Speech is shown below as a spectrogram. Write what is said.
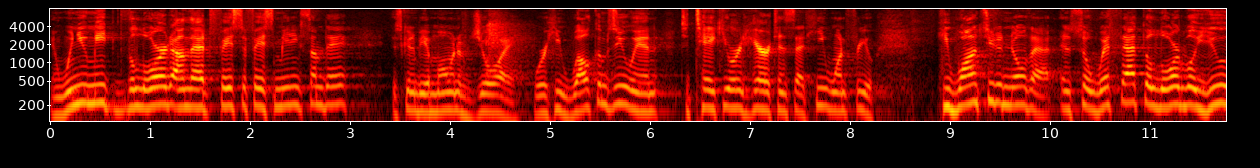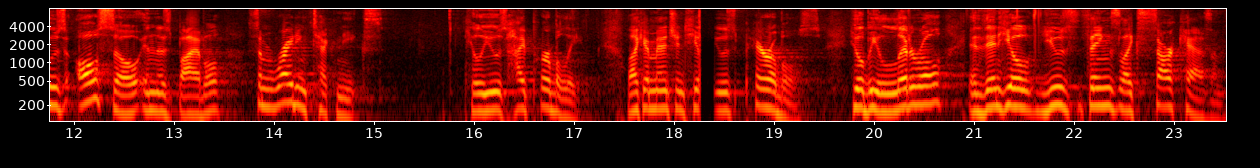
And when you meet the Lord on that face to face meeting someday, it's going to be a moment of joy where He welcomes you in to take your inheritance that He won for you. He wants you to know that. And so, with that, the Lord will use also in this Bible some writing techniques. He'll use hyperbole. Like I mentioned, he'll use parables. He'll be literal, and then he'll use things like sarcasm.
